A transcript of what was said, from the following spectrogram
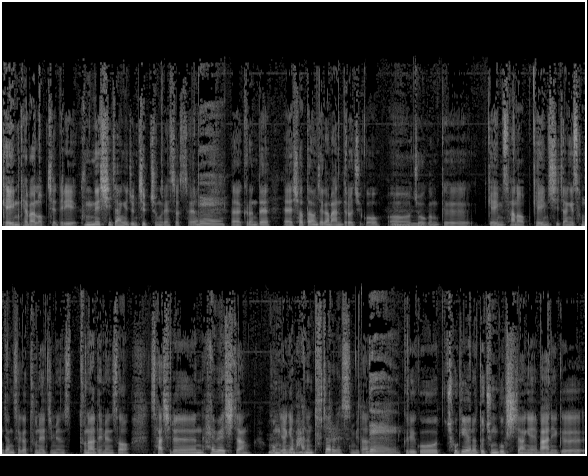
게임 개발 업체들이 국내 시장에 좀 집중을 했었어요. 네. 에, 그런데 에, 셧다운제가 만들어지고 어, 음. 조금 그 게임 산업, 게임 시장의 성장세가 둔해지면서 둔화되면서 사실은 해외 시장 공략에 음. 많은 투자를 했습니다. 네. 그리고 초기에는 또 중국 시장에 많이 그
